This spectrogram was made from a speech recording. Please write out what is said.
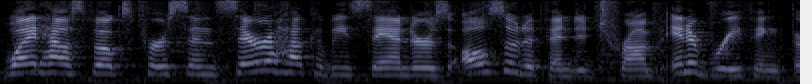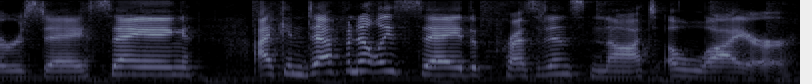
White House spokesperson Sarah Huckabee Sanders also defended Trump in a briefing Thursday, saying, I can definitely say the president's not a liar.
